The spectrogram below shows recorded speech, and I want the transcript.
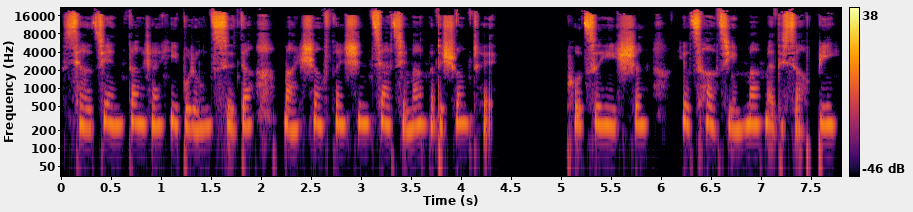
小健当然义不容辞的，马上翻身架起妈妈的双腿，噗呲一声又操进妈妈的小臂。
